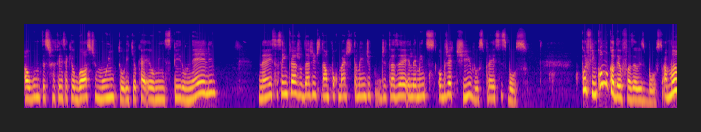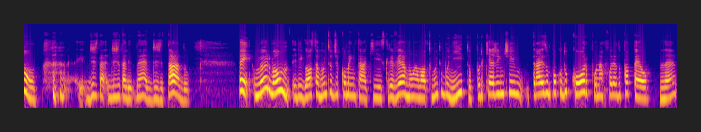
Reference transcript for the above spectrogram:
algum texto de referência que eu goste muito e que eu, eu me inspiro nele. Né? Isso sempre ajuda a gente a dar um pouco mais também de, de trazer elementos objetivos para esse esboço. Por fim, como que eu devo fazer o esboço? A mão, digita, né, digitado, Bem, o meu irmão, ele gosta muito de comentar que escrever à mão é um ato muito bonito porque a gente traz um pouco do corpo na folha do papel, né?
